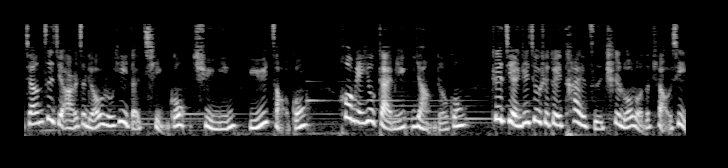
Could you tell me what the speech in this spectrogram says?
将自己儿子刘如意的寝宫取名于藻宫，后面又改名养德宫。这简直就是对太子赤裸裸的挑衅。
